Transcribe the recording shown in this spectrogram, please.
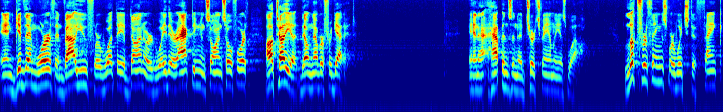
and give them worth and value for what they have done or the way they're acting and so on and so forth, I'll tell you, they'll never forget it. And that happens in the church family as well. Look for things for which to thank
